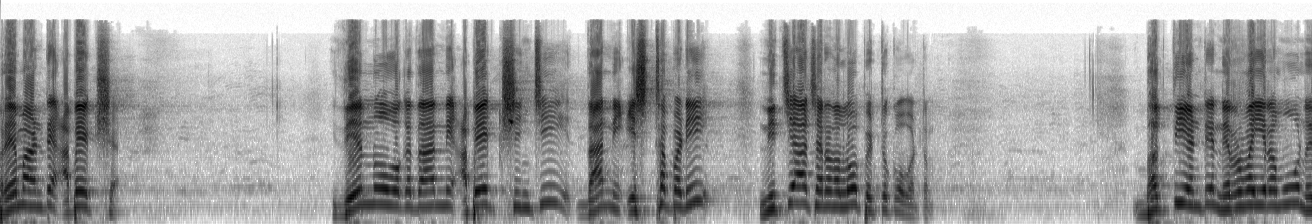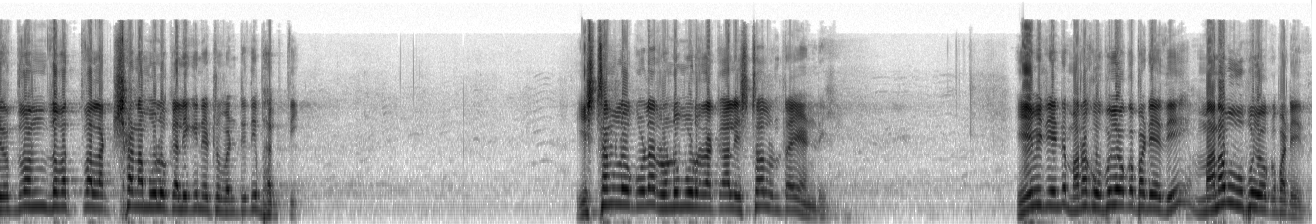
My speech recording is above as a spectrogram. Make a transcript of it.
ప్రేమ అంటే అపేక్ష. దేన్నో ఒకదాన్ని అపేక్షించి దాన్ని ఇష్టపడి నిత్యాచరణలో పెట్టుకోవటం. భక్తి అంటే నిర్వైరము నిర్ద్వంద్వత్వ లక్షణములు కలిగినటువంటిది భక్తి. ఇష్టంలో కూడా రెండు మూడు రకాల ఇష్టాలు ఉంటాయండి. ఏమిటి అంటే మనకు ఉపయోగపడేది మనము ఉపయోగపడేది.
